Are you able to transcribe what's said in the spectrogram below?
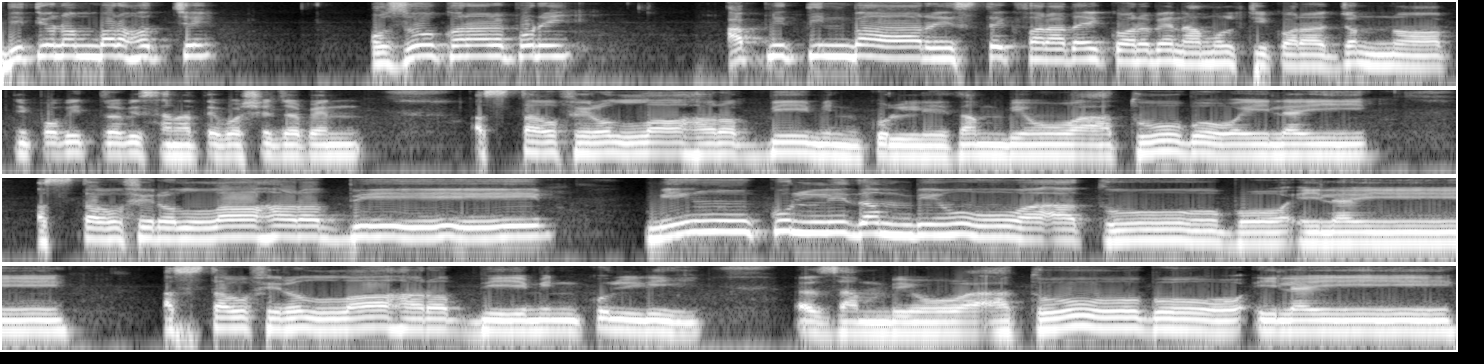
দ্বিতীয় নম্বর হচ্ছে, অজু করার পরে আপনি তিনবার ইস্তেগফার আদায় করবেন আমলটি করার জন্য। আপনি পবিত্র বিছানাতে বসে যাবেন। আস্তাগফিরুল্লাহ রাব্বি মিন কুল্লি যামবি ওয়া আতুবু ইলাই আস্তাগফিরুল্লাহ রাব্বি মিন কুল্লি যামবি ওয়া আতুবু ইলাইহি আস্তাগফিরুল্লাহ রাব্বি মিন কুল্লি যামবি ওয়া আতুবু ইলাইহি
